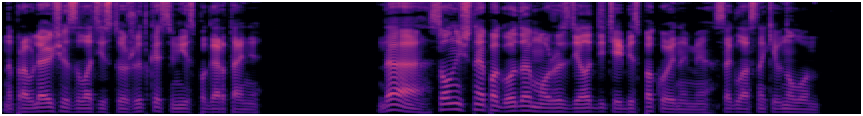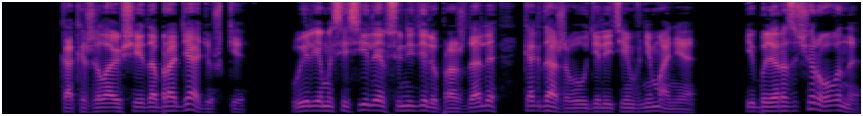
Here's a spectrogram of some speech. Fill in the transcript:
направляющих золотистую жидкость вниз по гортани. «Да, солнечная погода может сделать детей беспокойными», — согласно кивнул он. «Как и желающие добра дядюшки. Уильям и Сесилия всю неделю прождали, когда же вы уделите им внимание, и были разочарованы,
